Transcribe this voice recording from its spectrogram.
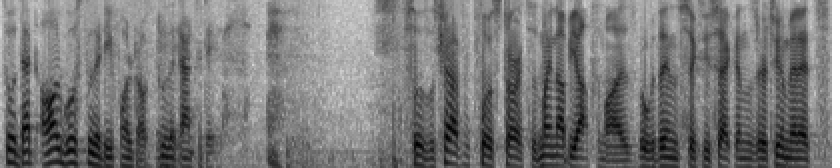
So that all goes to the default route through the transit AS. So as the traffic flow starts, it might not be optimized, but within 60 seconds or two minutes,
